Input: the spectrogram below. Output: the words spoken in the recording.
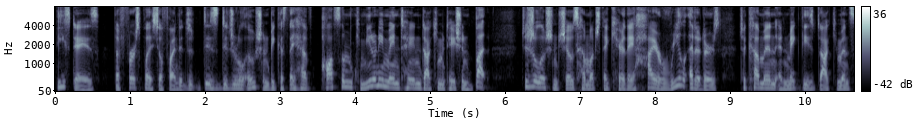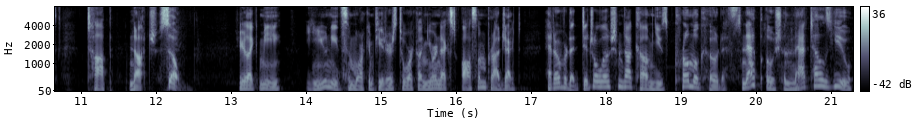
These days, the first place you'll find it is DigitalOcean because they have awesome community maintained documentation, but DigitalOcean shows how much they care. They hire real editors to come in and make these documents top notch. So, if you're like me, you need some more computers to work on your next awesome project. Head over to digitalocean.com, use promo code SNAPOcean. That tells you,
